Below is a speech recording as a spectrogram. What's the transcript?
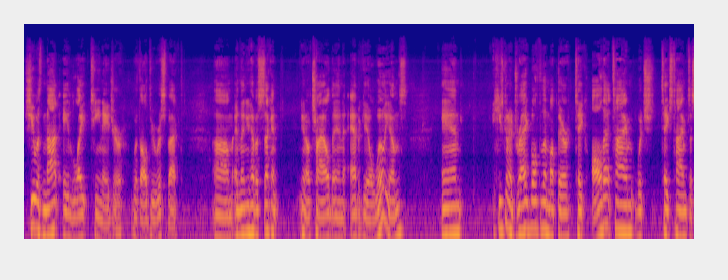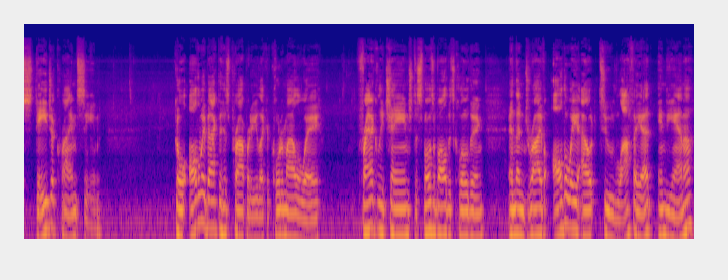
She was not a light teenager, with all due respect. Um, and then you have a second, you know, child in Abigail Williams, and he's going to drag both of them up there, take all that time, which takes time to stage a crime scene, go all the way back to his property, like a quarter mile away, frantically change, dispose of all of his clothing and then drive all the way out to Lafayette, Indiana,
